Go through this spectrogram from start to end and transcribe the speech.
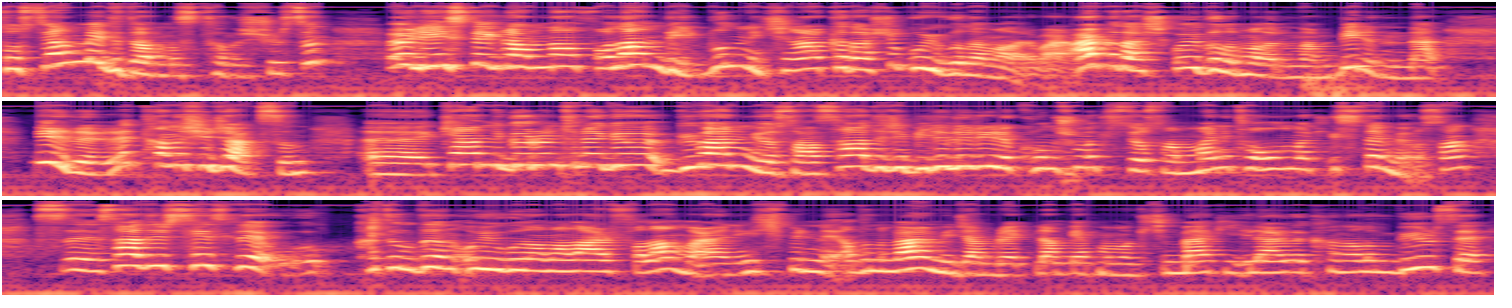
Sosyal medyadan nasıl tanışırsın? Öyle Instagram'dan falan değil. Bunun için arkadaşlık uygulamaları var. Arkadaşlık uygulamalarından birinden birileriyle tanışacaksın. Ee, kendi görüntüne gö- güvenmiyorsan, sadece birileriyle konuşmak istiyorsan, manita olmak istemiyorsan, s- sadece sesle katıldığın uygulamalar falan var. Yani hiçbirinin adını vermeyeceğim reklam yapmamak için. Belki ileride kanalım büyürse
